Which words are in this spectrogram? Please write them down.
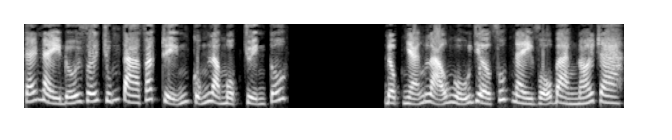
cái này đối với chúng ta phát triển cũng là một chuyện tốt. Độc nhãn lão ngủ giờ phút này vỗ bàn nói ra.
